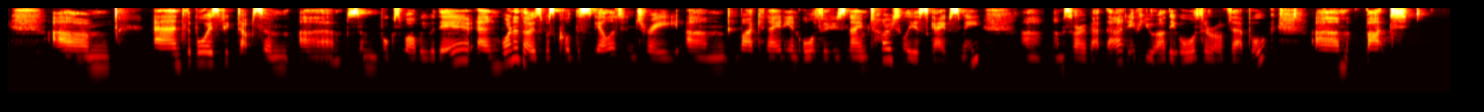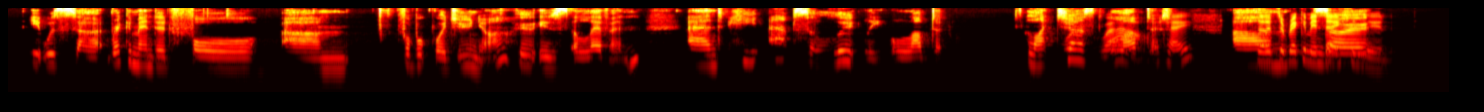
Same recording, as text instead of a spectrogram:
And the boys picked up some um, some books while we were there, and one of those was called The Skeleton Tree um, by a Canadian author whose name totally escapes me. Um, I'm sorry about that if you are the author of that book, um, but it was uh, recommended for um, for Book Boy Junior, who is 11, and he absolutely loved it. Like just wow. loved it. Okay, so that's a Um, recommendation so- then.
